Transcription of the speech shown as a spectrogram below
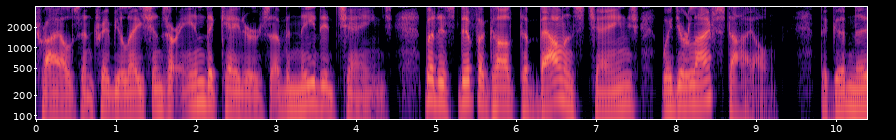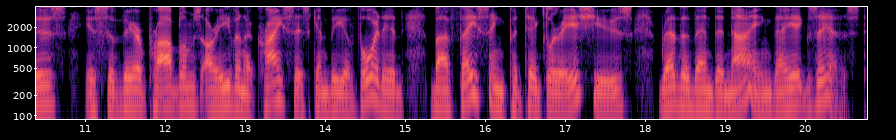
Trials and tribulations are indicators of needed change, but it's difficult to balance change with your lifestyle. The good news is severe problems or even a crisis can be avoided by facing particular issues rather than denying they exist.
